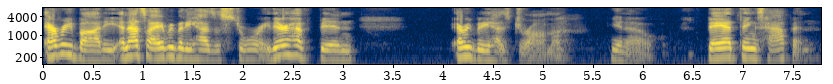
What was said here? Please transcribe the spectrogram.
everybody and that's why everybody has a story. There have been everybody has drama you know. Bad things happen.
